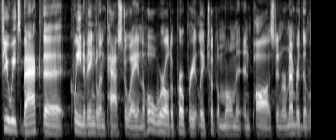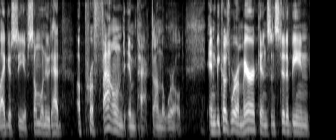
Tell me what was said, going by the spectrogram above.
A few weeks back, the Queen of England passed away, and the whole world appropriately took a moment and paused and remembered the legacy of someone who'd had a profound impact on the world. And because we're Americans, instead of being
